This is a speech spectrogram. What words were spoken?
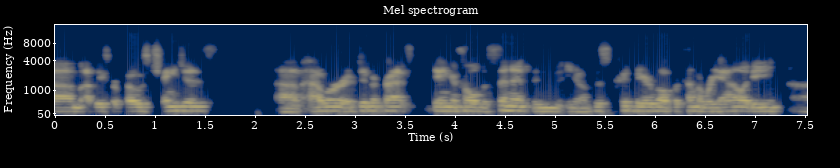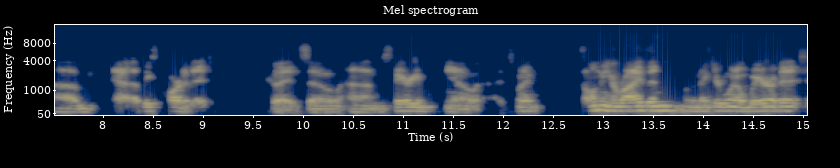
um, of these proposed changes. Um, however, if Democrats gain control of the Senate, then you know this could very well become a reality. Um, at least part of it could. So um, it's very, you know, it's when it's on the horizon. Want to make everyone aware of it.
